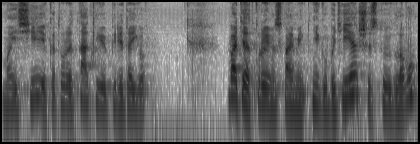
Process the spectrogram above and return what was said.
Моисея, которая так ее передает. Давайте откроем с вами книгу Бытия, шестую главу.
